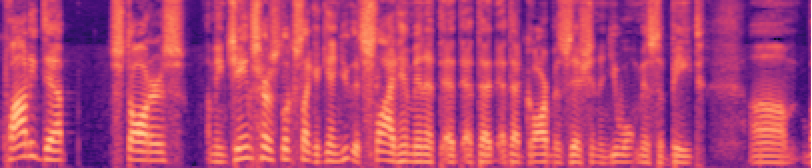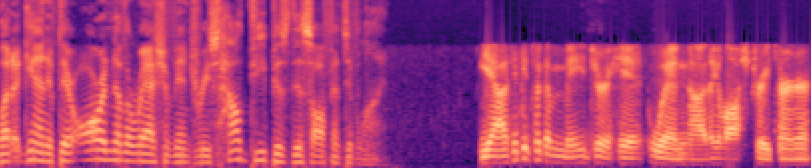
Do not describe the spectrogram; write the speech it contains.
quality depth starters. I mean, James Hurst looks like again you could slide him in at, at, at that at that guard position and you won't miss a beat. Um, but again, if there are another rash of injuries, how deep is this offensive line? Yeah, I think it took a major hit when uh, they lost Trey Turner.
